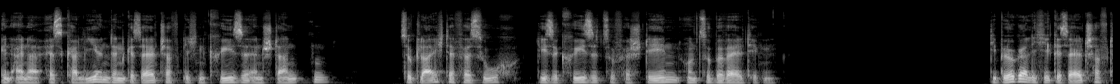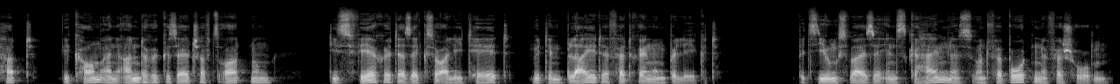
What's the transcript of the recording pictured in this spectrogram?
In einer eskalierenden gesellschaftlichen Krise entstanden, zugleich der Versuch, diese Krise zu verstehen und zu bewältigen. Die bürgerliche Gesellschaft hat, wie kaum eine andere Gesellschaftsordnung, die Sphäre der Sexualität mit dem Blei der Verdrängung belegt, beziehungsweise ins Geheimnis und Verbotene verschoben,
